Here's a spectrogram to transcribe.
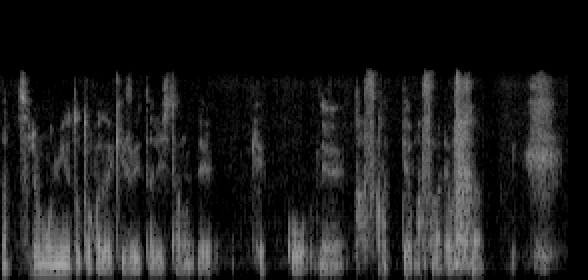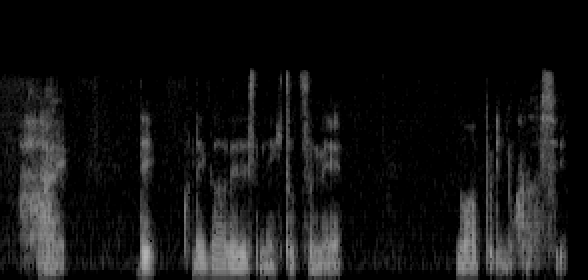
なんかそれもミュートとかで気づいたりしたので、結構ね、助かってます、あれは はい。で、これがあれですね、一つ目のアプリの話。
